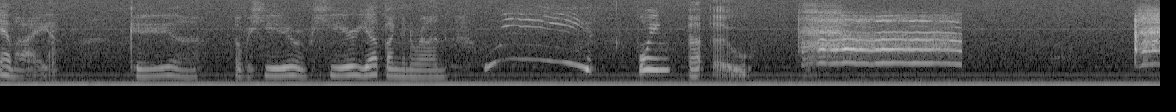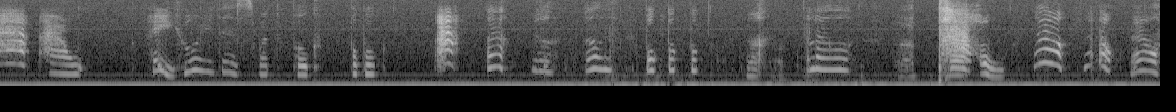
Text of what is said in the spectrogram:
am I? Okay, uh, over here, over here. Yep, I'm gonna run. Whee! Boing! Uh-oh. Ah! Ah! Ow! Hey, who are this? What? Poke. Poke, poke. Ah! Ah! Uh, uh, poke, poke, poke. Uh, hello! Uh, pow! Ah! Ow! Ow! Ow!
